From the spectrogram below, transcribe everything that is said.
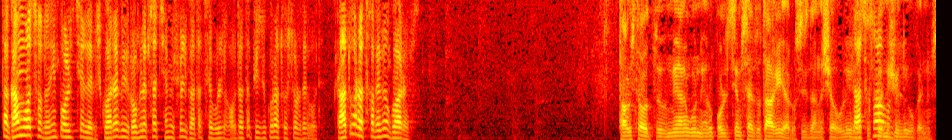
და გამოაცხადონ იმ პოლიციელების გვარები, რომლებსაც ჩემი შვილი გატაცებული ყავდა და ფიზიკურად უსწორდებოდა. რატო არ აცხადებენ გვარებს? თავისთავად მე არ მგონია რომ პოლიციამ საერთოდ აღიაროს ის დანაშაული, რასაც ჩემი შვილი უყენებს.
